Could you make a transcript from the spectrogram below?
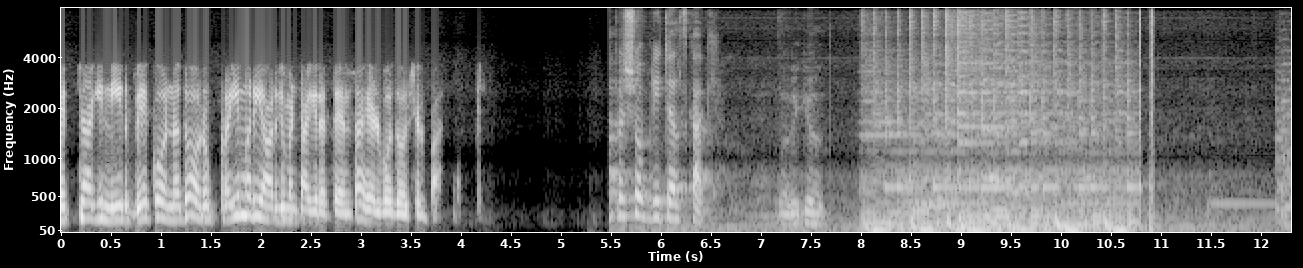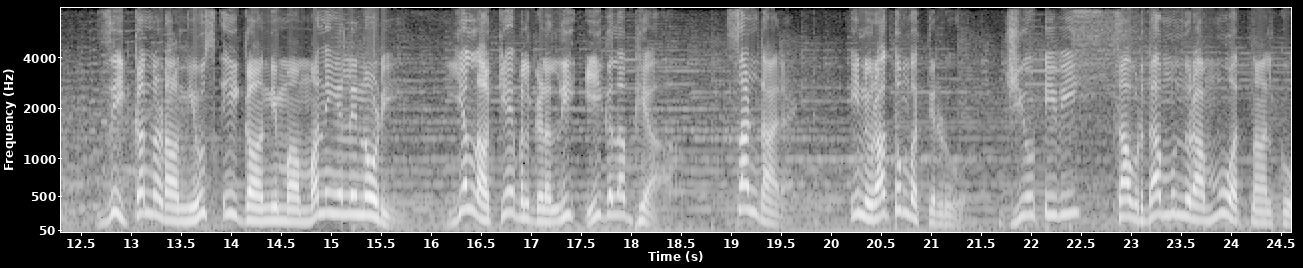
ಹೆಚ್ಚಾಗಿ ನೀರ್ ಬೇಕು ಅನ್ನೋದು ಅವರು ಪ್ರೈಮರಿ ಆರ್ಗ್ಯುಮೆಂಟ್ ಆಗಿರುತ್ತೆ ಅಂತ ಹೇಳ್ಬೋದು ಶಿಲ್ಪ. ಪ್ರಶೋಭ್ ಡೀಟೇಲ್ಸ್ಗಾಗಿ ಜಿ ಕನ್ನಡ ನ್ಯೂಸ್ ಈಗ ನಿಮ್ಮ ಮನೆಯಲ್ಲೇ ನೋಡಿ. ಎಲ್ಲ ಕೇಬಲ್ಗಳಲ್ಲಿ ಈಗ ಲಭ್ಯ. ಸನ್ ಡೈರೆಕ್ಟ್ ಇನ್ನೂರ ತೊಂಬತ್ತೆರಡು ಜಿಯೋ ಟಿವಿ ಸಾವಿರದ ಮುನ್ನೂರ ಮೂವತ್ನಾಲ್ಕು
